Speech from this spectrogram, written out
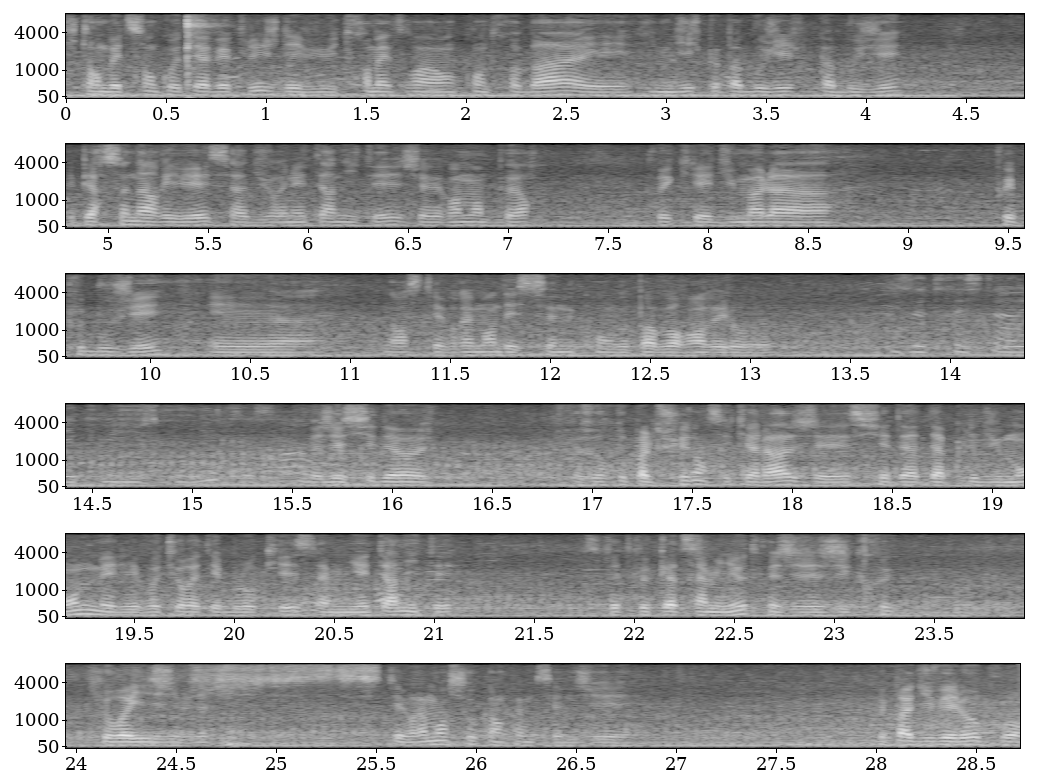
je tombais de son côté avec lui, je l'ai vu 3 mètres en contrebas et il me dit je peux pas bouger, je peux pas bouger. Et personne n'est arrivé, ça a duré une éternité, j'avais vraiment peur. Je trouvais qu'il avait du mal à... Il pouvait plus bouger et euh, non, c'était vraiment des scènes qu'on ne veut pas voir en vélo. Vous êtes resté avec lui jusqu'au bout, c'est ça? Ben, J'ai essayé de faut surtout pas le toucher dans ces cas-là. J'ai essayé d'appeler du monde, mais les voitures étaient bloquées. Ça a mis une éternité. C'est peut-être que 4-5 minutes, mais j'ai cru. C'était vraiment choquant comme scène. J'ai fait pas du vélo pour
